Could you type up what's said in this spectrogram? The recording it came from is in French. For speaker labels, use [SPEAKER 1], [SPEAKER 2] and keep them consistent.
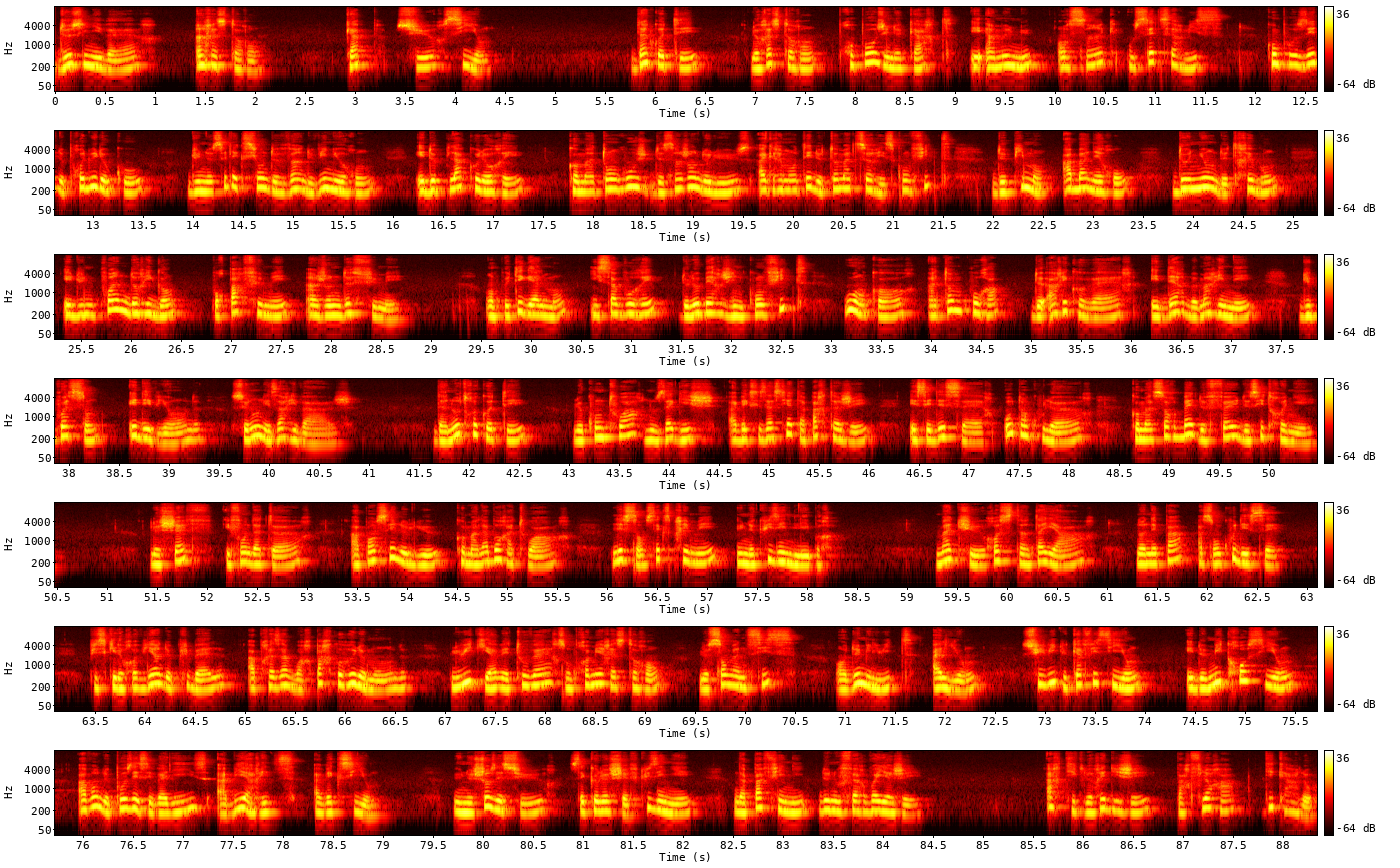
[SPEAKER 1] deux univers, un restaurant. Cap sur Sillon. D'un côté, le restaurant propose une carte et un menu en cinq ou sept services composés de produits locaux, d'une sélection de vins de vignerons et de plats colorés comme un thon rouge de Saint-Jean-de-Luz agrémenté de tomates cerises confites, de piments habanero, d'oignons de Trébon et d'une pointe d'origan pour parfumer un jaune d'œuf fumé. On peut également y savourer de l'aubergine confite ou encore un tempura de haricots verts et d'herbes marinées, du poisson et des viandes, selon les arrivages. D'un autre côté, le comptoir nous aguiche avec ses assiettes à partager et ses desserts hauts en couleurs, comme un sorbet de feuilles de citronnier. Le chef et fondateur a pensé le lieu comme un laboratoire, laissant s'exprimer une cuisine libre. Mathieu Rostin-Taillard n'en est pas à son coup d'essai, puisqu'il revient de plus belle après avoir parcouru le monde, lui qui avait ouvert son premier restaurant, le 126, en 2008, à Lyon, suivi du Café Sillon et de Micro Sillon avant de poser ses valises à Biarritz avec Sillon. Une chose est sûre, c'est que le chef cuisinier n'a pas fini de nous faire voyager. Article rédigé par Flora Di Carlo.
